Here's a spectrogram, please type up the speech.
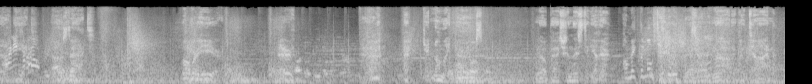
Not I need some help. How's that? Over here. Getting on my nerves. No patching this together. I'll make the most of it! This not a good time.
